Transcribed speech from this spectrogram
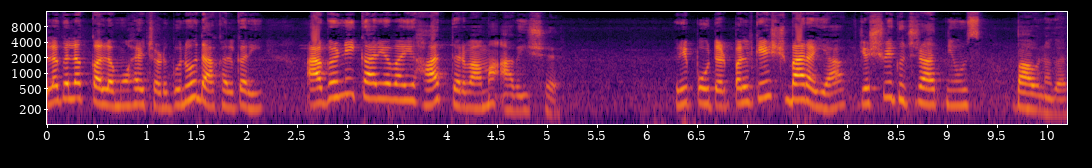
અલગ અલગ કલમો હેઠળ ગુનો દાખલ કરી આગળની કાર્યવાહી હાથ ધરવામાં આવી છે. Reporter Palkesh Baraiya Yashvi Gujarat news, Bhavnagar.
